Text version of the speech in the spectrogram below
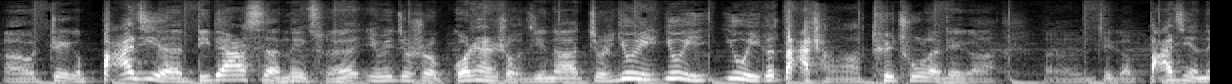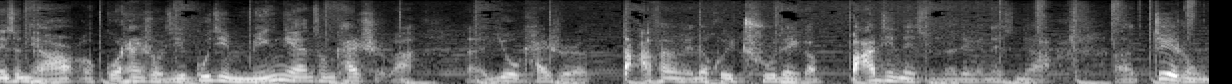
呃这个八 G 的 DDR4 内存，因为就是国产手机呢就是又一又一又一个大厂啊推出了这个呃这个八 G 的内存条，国产手机估计明年从开始吧。呃，又开始大范围的会出这个八 G 内存的这个内存条，呃，这种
